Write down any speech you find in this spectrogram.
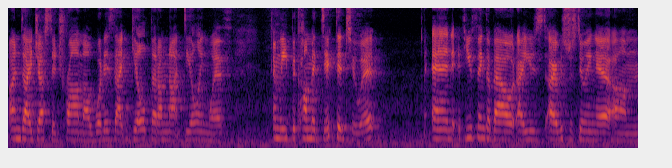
undigested trauma? What is that guilt that I'm not dealing with? And we become addicted to it. And if you think about, I used, I was just doing a, um,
